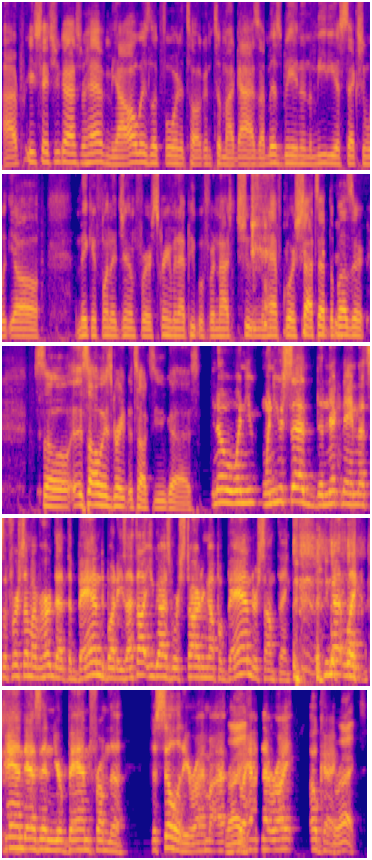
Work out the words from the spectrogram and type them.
I appreciate you guys for having me. I always look forward to talking to my guys. I miss being in the media section with y'all, making fun of Jim for screaming at people for not shooting half court shots at the buzzer. So it's always great to talk to you guys. You know, when you when you said the nickname, that's the first time I've heard that. The band buddies. I thought you guys were starting up a band or something. Like you meant like band as in your band from the facility, right? Am I, Do I have that right? Okay. Correct.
